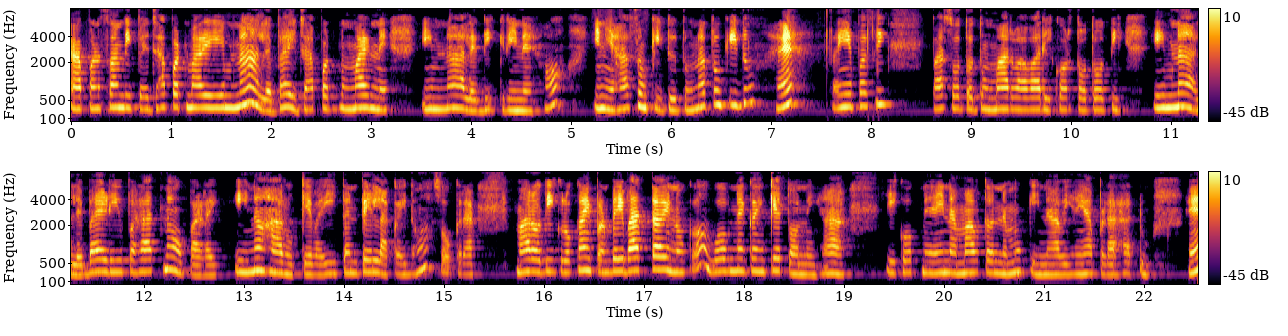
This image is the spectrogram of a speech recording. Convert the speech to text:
આ પણ સંદીપે ઝાપટ મારી, એમ ના હાલે. ભાઈ, ઝાપટનું મારને, એમ ના હાલે દીકરીને. હો? એને હાસું કીધું તું નહોતું કીધું? હે? અહીંયા પછી પાછો તો તું મારવા વારી કરતો તી એમ ના હાલે, બાયડી ઉપર હાથ ન ઉપાડાય. એ ન સારું કહેવાય એ તને પહેલાં કહી દઉં છોકરા. મારો દીકરો કાંઈ પણ બે બાજતા હોય ને કહો, વહુને કંઈ કહેતો નહીં. હા એ કોકને એના માવતરને મૂકીને આવી અહીં આપણા હાટું, હે?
